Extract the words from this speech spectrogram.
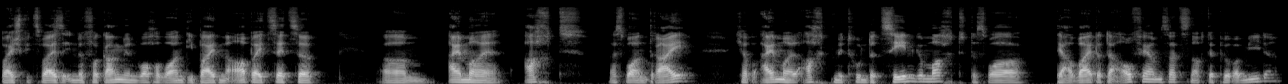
beispielsweise in der vergangenen Woche waren die beiden Arbeitssätze ähm, einmal acht, das waren drei. Ich habe einmal acht mit 110 gemacht. Das war der erweiterte Aufwärmsatz nach der Pyramide.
